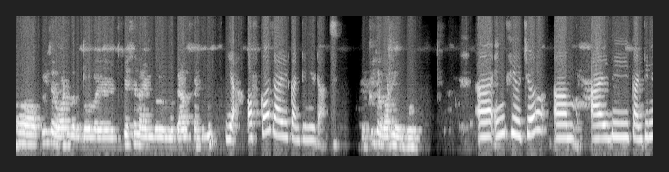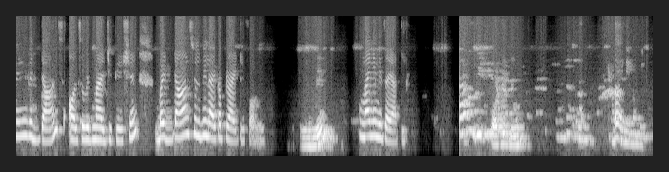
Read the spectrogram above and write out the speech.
uh, future, what is the goal? Uh, education and uh, dance continue? Yeah, of course, I'll continue dance. In future, what is good. goal? Uh, in future, um, I'll be continuing with dance, also with my education, but dance will be like a priority for me. My name is Ayati. What is your name?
